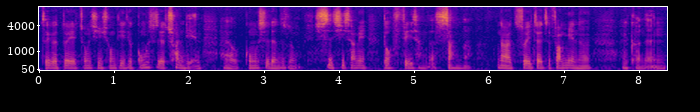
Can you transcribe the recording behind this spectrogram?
这个对中信兄弟的公司的串联，还有公司的那种士气上面都非常的伤啊。那所以在这方面呢，哎，可能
